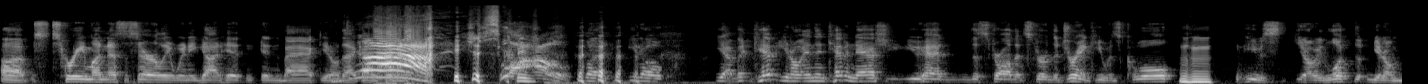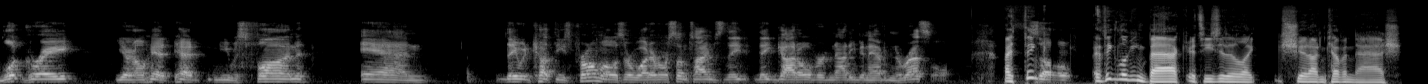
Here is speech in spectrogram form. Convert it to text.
Uh, scream unnecessarily when he got hit in, in the back. You know that kind ah! He just of thing. screamed. Wow, but you know. Yeah, but Kevin, you know, and then Kevin Nash, you- you had the straw that stirred the drink. He was cool Mm-hmm. he was you know he looked you know looked great you know had had he was fun and they would cut these promos or whatever sometimes they they got over not even having to wrestle I think so I think looking back, it's easy to like shit on Kevin Nash,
